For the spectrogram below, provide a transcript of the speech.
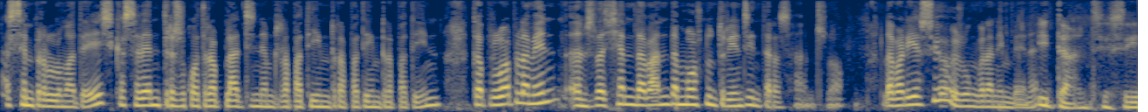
a sempre el mateix, que sabem tres o quatre plats i anem repetint, repetint, repetint, que probablement ens deixem davant de molts nutrients interessants, no? La variació és un gran invent, eh? I tant, sí, sí.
